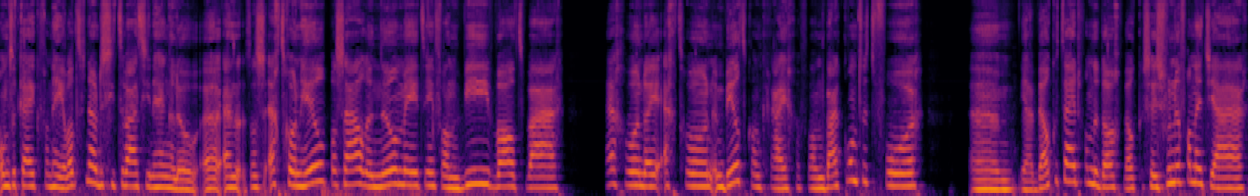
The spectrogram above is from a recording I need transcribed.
om te kijken van, hé, hey, wat is nou de situatie in Hengelo? en het was echt gewoon heel basaal een nulmeting van wie, wat, waar. Hè, gewoon dat je echt gewoon een beeld kan krijgen van waar komt het voor? Um, ja, welke tijd van de dag, welke seizoenen van het jaar,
